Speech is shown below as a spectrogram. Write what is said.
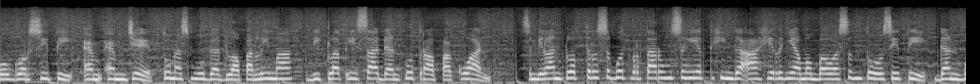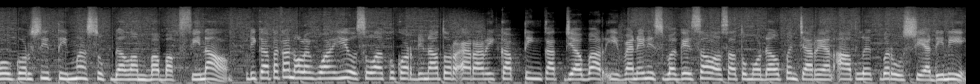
Bogor City, MMJ, Tunas Muda 85, Diklat Isa, dan Putra Pakuan. Sembilan klub tersebut bertarung sengit hingga akhirnya membawa Sentul City dan Bogor City masuk dalam babak final. Dikatakan oleh Wahyu selaku koordinator RRI Cup tingkat Jabar, event ini sebagai salah satu modal pencarian atlet berusia dini.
